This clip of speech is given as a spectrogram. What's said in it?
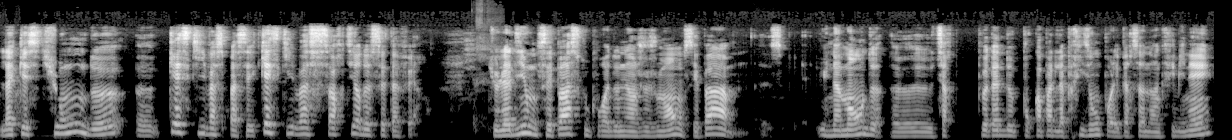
La question de euh, qu'est-ce qui va se passer, qu'est-ce qui va sortir de cette affaire? Tu l'as dit, on ne sait pas ce que pourrait donner un jugement, on ne sait pas une amende, peut-être pourquoi pas de la prison pour les personnes incriminées,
